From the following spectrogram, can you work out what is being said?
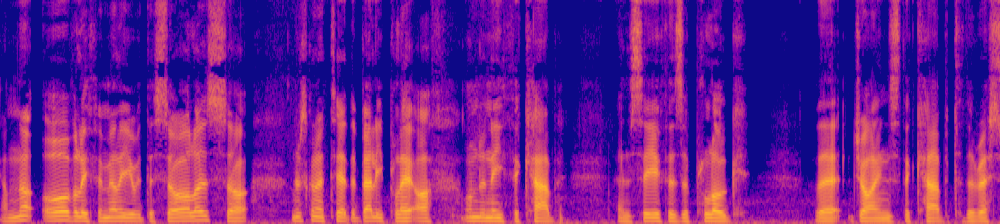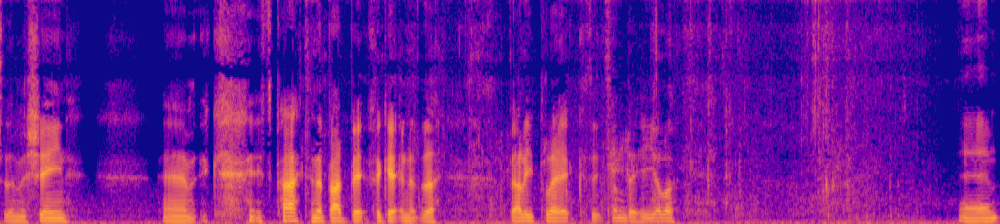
I'm not overly familiar with the solars, so I'm just going to take the belly plate off underneath the cab and see if there's a plug that joins the cab to the rest of the machine. Um, it, it's packed in a bad bit for getting at the belly plate because it's under here look. Um,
